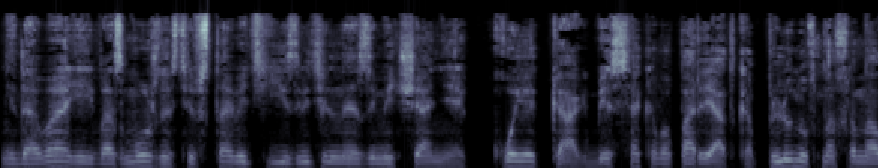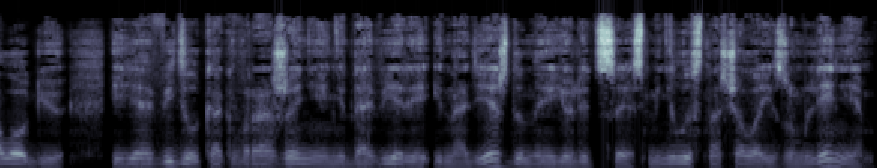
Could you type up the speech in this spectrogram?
не давая ей возможности вставить язвительное замечание, кое-как, без всякого порядка, плюнув на хронологию, и я видел, как выражение недоверия и надежды на ее лице сменилось сначала изумлением,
